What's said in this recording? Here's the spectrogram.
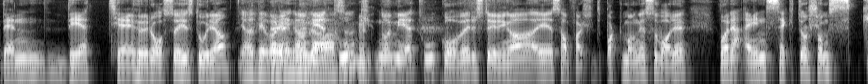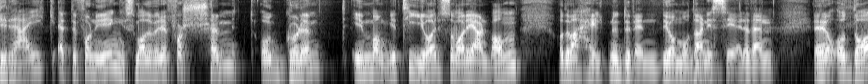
den, det tilhører også historia. Ja, det var den gang når, vi da, altså. når vi tok over styringa i Samferdselsdepartementet, så var det, var det en sektor som skreik etter fornying, som hadde vært forsømt og glemt i mange tiår så var det jernbanen, og det var helt nødvendig å modernisere den. Og da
